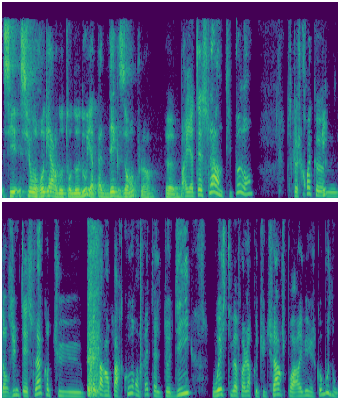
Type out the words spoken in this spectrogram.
si, si, on regarde autour de nous, il n'y a pas d'exemple. Hein. Euh, bah, il y a Tesla un petit peu, hein. Parce que je crois que oui. dans une Tesla, quand tu prépares un parcours, en fait, elle te dit où est-ce qu'il va falloir que tu te charges pour arriver jusqu'au bout. Donc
